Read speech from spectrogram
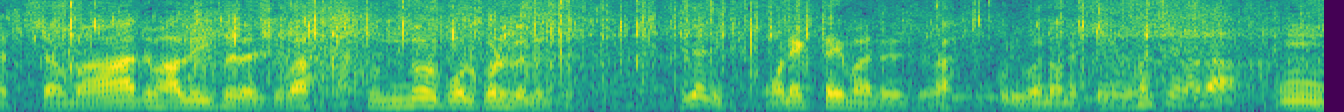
আচ্ছা মাছ ভালোই ফেলেছে বাহ সুন্দর গোল করে ফেলেছে। ঠিক আছে? অনেকটাই মাছ হয়েছে বাহ পরিমাণে অনেকটাই হুম।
